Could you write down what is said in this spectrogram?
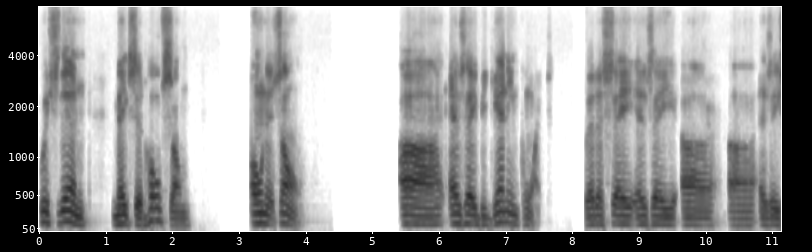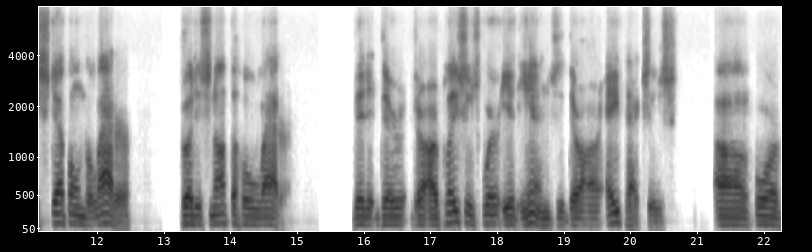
which then makes it wholesome on its own uh, as a beginning point. Let us say as a uh, uh, as a step on the ladder, but it's not the whole ladder that it, there there are places where it ends. There are apexes uh, for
